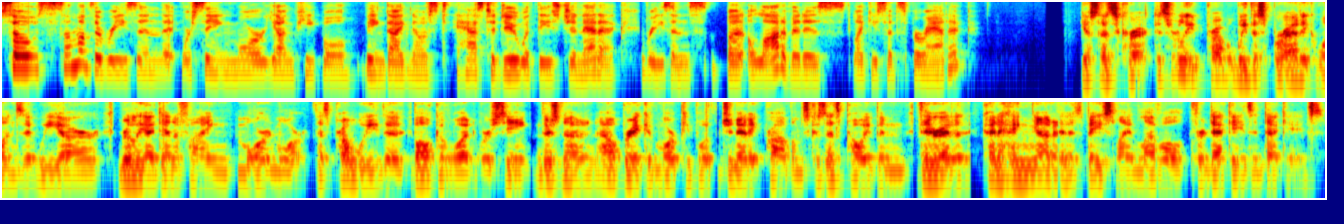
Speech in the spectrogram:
So, some of the reason that we're seeing more young people being diagnosed has to do with these genetic reasons, but a lot of it is, like you said, sporadic. Yes, that's correct. It's really probably the sporadic ones that we are really identifying more and more. That's probably the bulk of what we're seeing. There's not an outbreak of more people with genetic problems because that's probably been there at a kind of hanging out at its baseline level for decades and decades.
